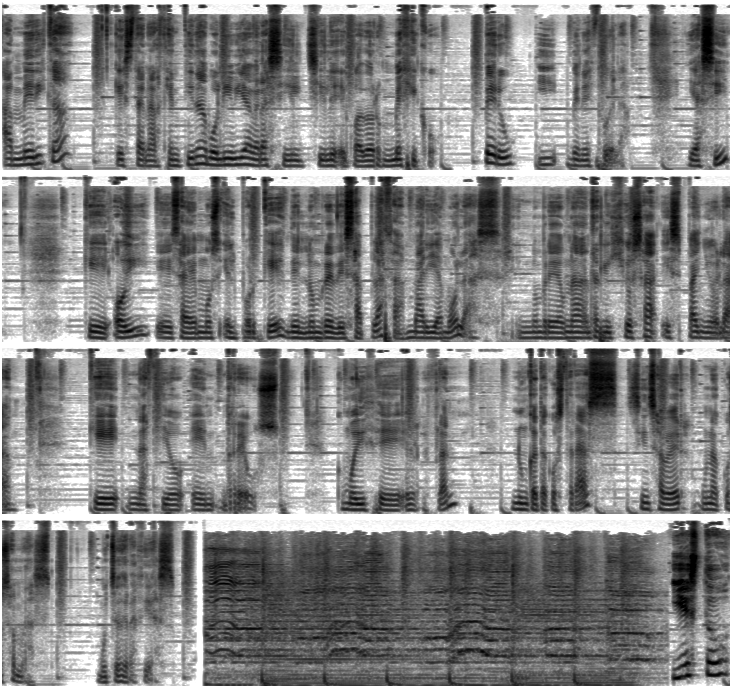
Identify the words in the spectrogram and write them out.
América, que está en Argentina, Bolivia, Brasil, Chile, Ecuador, México, Perú y Venezuela. Y así que hoy eh, sabemos el porqué del nombre de esa plaza, María Molas, el nombre de una religiosa española que nació en Reus. Como dice el refrán, nunca te acostarás sin saber una cosa más. Muchas gracias. Y esto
